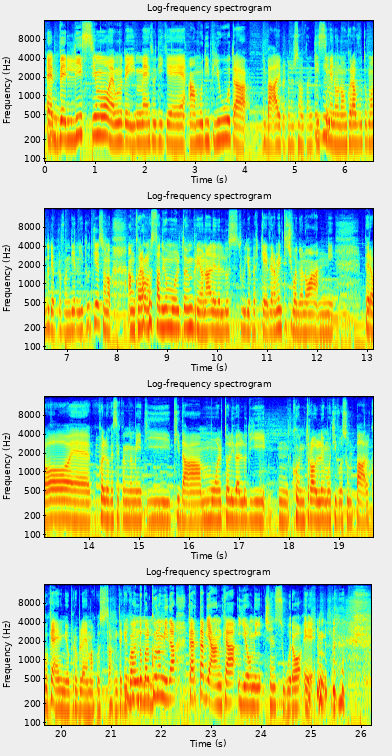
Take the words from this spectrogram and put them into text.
è mm. bellissimo è uno dei metodi che amo di più tra i vari perché ce ne sono tantissimi mm-hmm. non ho ancora avuto modo di approfondirli tutti e sono ancora a uno stadio molto embrionale dello studio perché veramente ci vogliono anni però è quello che secondo me ti, ti dà molto a livello di mh, controllo emotivo sul palco, che è il mio problema costante, che quando qualcuno mi dà carta bianca io mi censuro e...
